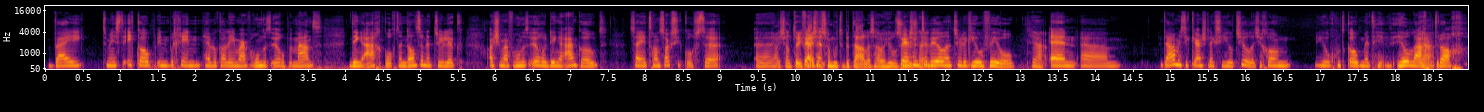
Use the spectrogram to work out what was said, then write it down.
wij tenminste, ik koop in het begin, heb ik alleen maar voor 100 euro per maand dingen aangekocht. En dan zijn natuurlijk, als je maar voor 100 euro dingen aankoopt, zijn je transactiekosten eh, Ja, als je dan 2,50 zou moeten betalen, zou heel zuur zijn. percentueel natuurlijk heel veel. Ja. En ehm, daarom is die kernselectie heel chill. Dat je gewoon heel goedkoop met he- heel laag Ja. bedrag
